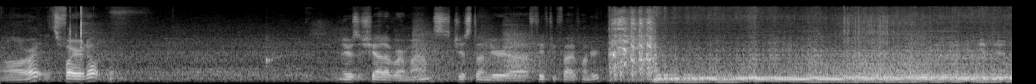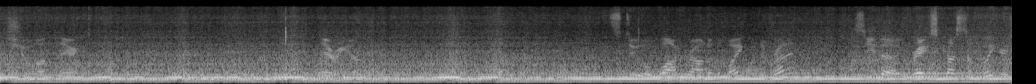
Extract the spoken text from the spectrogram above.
Alright, let's fire it up. There's a shot of our mounts, just under uh, 5,500. Get that to show up there. There we go. Let's do a walk around of the bike with it running. See Greg's custom blinkers?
